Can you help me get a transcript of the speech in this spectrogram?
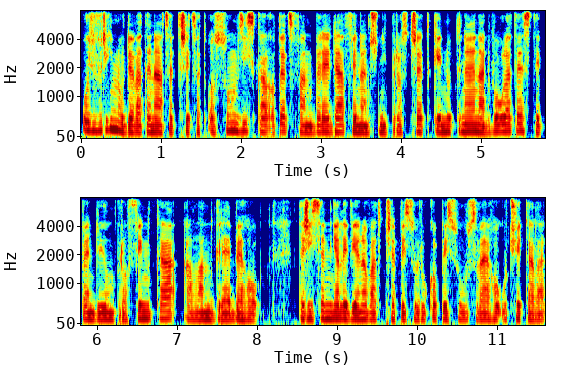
Už v říjnu 1938 získal otec van Breda finanční prostředky nutné na dvouleté stipendium pro Finka a Landgrébeho, kteří se měli věnovat přepisu rukopisů svého učitele.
